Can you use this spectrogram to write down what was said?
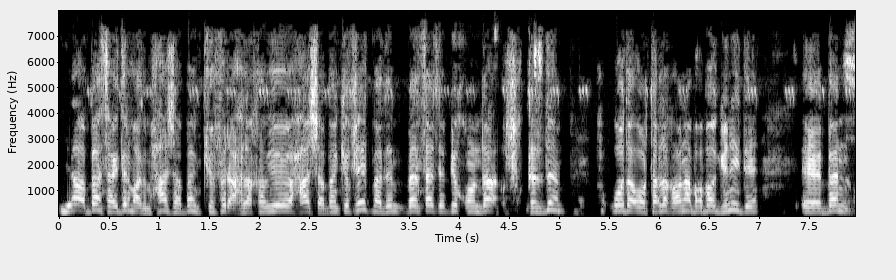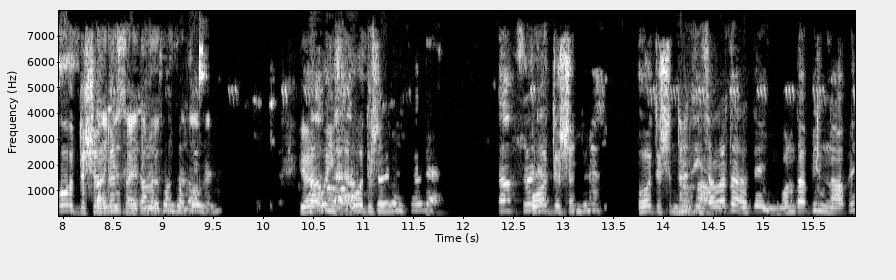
Ya ben saydırmadım. Haşa ben küfür ahlakım. Yok haşa ben küfür etmedim. Ben sadece bir konuda kızdım. O da ortalık ana baba günüydü. Ee, ben o Sanki düşündüğünüz saydırıyordun sen da abi. Yok o, Tamam, o söyle, düşündüğünüz söyle. Tamam söyle. o düşündüğünüz o düşündüğünüz insanlardan da değilim. Onu da bilin abi.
